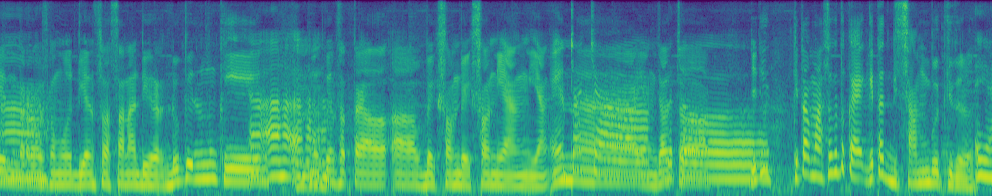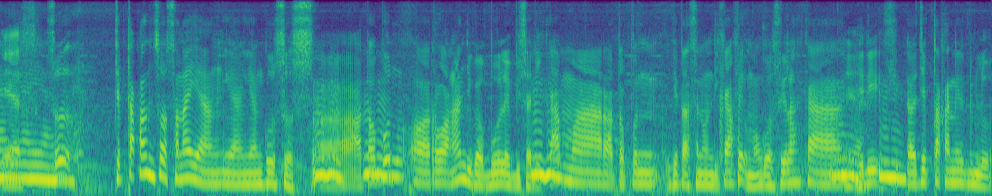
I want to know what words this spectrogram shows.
Ah, ah. terus kemudian suasana diredupin mungkin, ah, ah. mungkin setel uh, backsound backsound yang yang enak, Cocok, yang cocok. betul. Jadi kita masuk itu kayak kita disambut gitu loh. Iya, Yes. iya, iya. So ciptakan suasana yang yang yang khusus Mhm, Uh, ataupun uh, ruangan juga boleh bisa di kamar ataupun kita senang di kafe monggo silahkan. Mhm, Jadi si- uh, ciptakan itu dulu.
